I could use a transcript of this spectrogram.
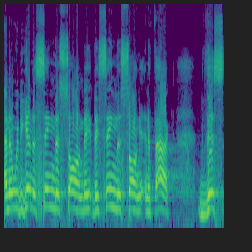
And then we begin to sing this song. They, they sing this song, and in fact, this,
